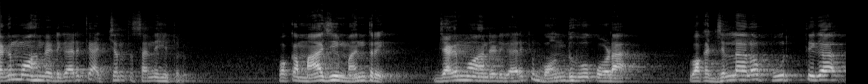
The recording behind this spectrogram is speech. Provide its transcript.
జగన్మోహన్ రెడ్డి గారికి అత్యంత సన్నిహితుడు. ఒక మాజీ మంత్రి జగన్మోహన్ రెడ్డి గారికి బంధువు కూడా ఒక జిల్లాలో పూర్తిగా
